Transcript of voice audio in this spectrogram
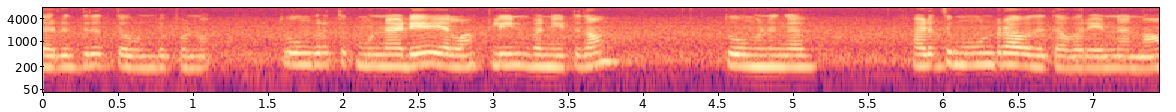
தரித்திரத்தை உண்டு பண்ணும். தூங்குறதுக்கு முன்னாடியே எல்லாம் க்ளீன் பண்ணிட்டு தான் தூங்கணுங்க. அடுத்து மூன்றாவது தவறு என்னென்னா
